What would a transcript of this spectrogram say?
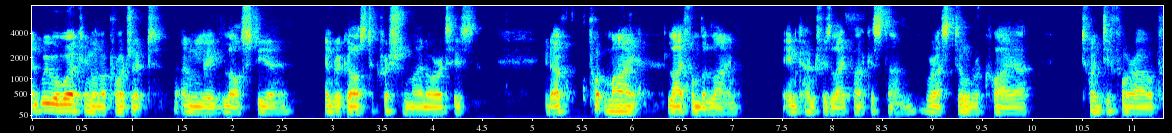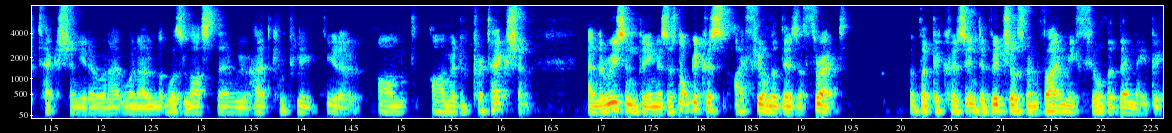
And we were working on a project only last year in regards to Christian minorities. You know, I've put my life on the line in countries like Pakistan, where I still require 24-hour protection. You know, when I when I was last there, we had complete, you know, armed armored protection, and the reason being is it's not because I feel that there's a threat, but because individuals who invite me feel that there may be.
